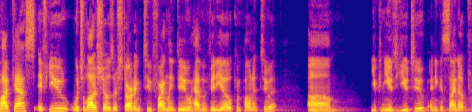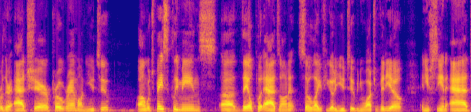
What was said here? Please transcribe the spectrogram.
podcasts. If you, which a lot of shows are starting to finally do, have a video component to it. Um, you can use YouTube and you can sign up for their ad share program on YouTube, um, which basically means uh, they'll put ads on it. So, like if you go to YouTube and you watch a video and you see an ad,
